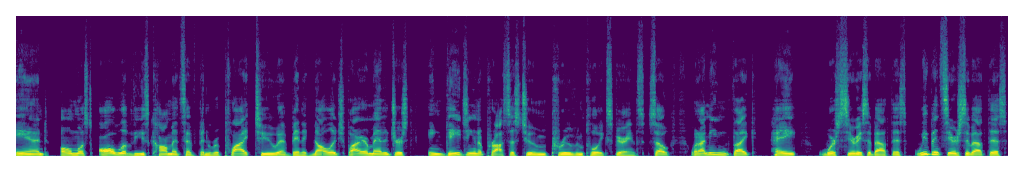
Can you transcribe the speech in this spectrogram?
And almost all of these comments have been replied to, have been acknowledged by our managers, engaging in a process to improve employee experience. So when I mean like, hey, we're serious about this, we've been serious about this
